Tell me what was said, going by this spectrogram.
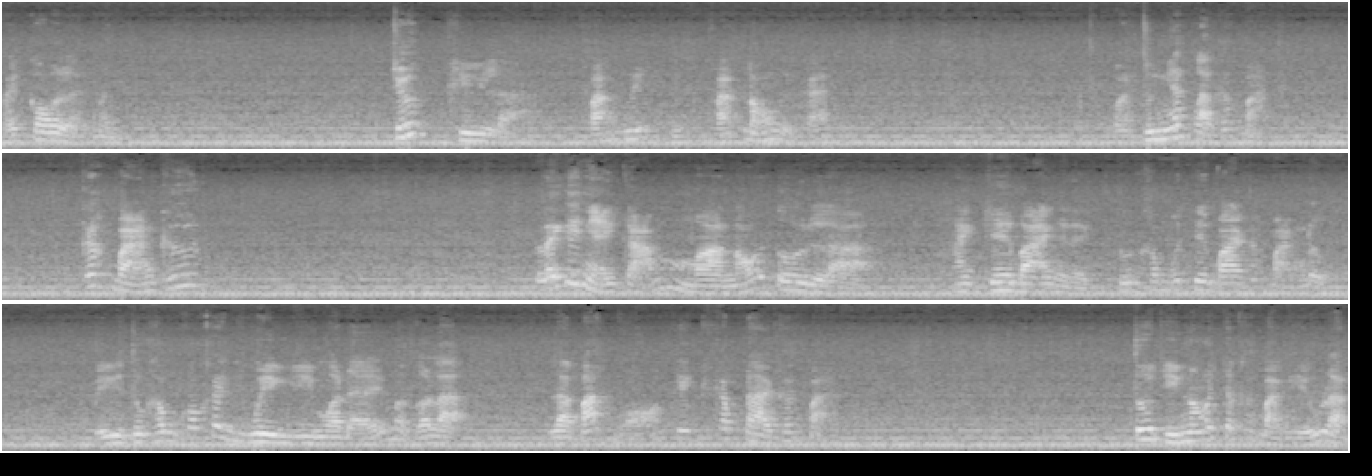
phải coi lại mình. Trước khi là phán quyết phán đoán người khác. Và thứ nhất là các bạn. Các bạn cứ lấy cái nhạy cảm mà nói tôi là hay chê bai người này. Tôi không có chê bai các bạn được. Vì tôi không có cái quyền gì mà để mà gọi là là bác bỏ cái, cái cấp đai các bạn tôi chỉ nói cho các bạn hiểu là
